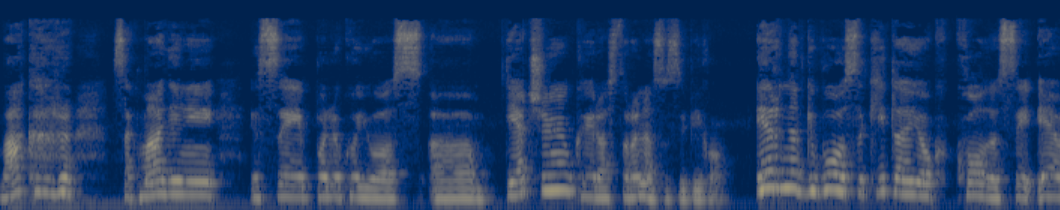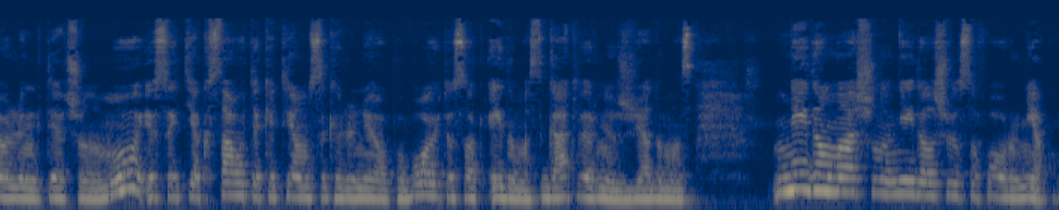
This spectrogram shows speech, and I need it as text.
vakar, sekmadienį, jisai paliko juos uh, tėčiui, kai restorane susipyko. Ir netgi buvo sakyta, jog kol jisai ėjo link tėčio namų, jisai tiek savo, tiek kitiems sukelinėjo pavojų, tiesiog eidamas į gatvę ir nežiūrėdamas nei dėl mašinų, nei dėl šviesoforų, nieko.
